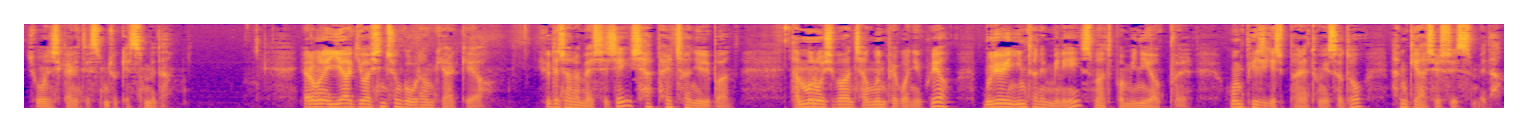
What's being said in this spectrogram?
좋은 시간이 됐으면 좋겠습니다. 여러분의 이야기와 신청곡을 함께 할게요. 휴대전화 메시지 샵 8001번 단문 50원, 장문 100원이고요. 무료인 인터넷 미니, 스마트폰 미니 어플, 홈페이지 게시판을 통해서도 함께 하실 수 있습니다.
